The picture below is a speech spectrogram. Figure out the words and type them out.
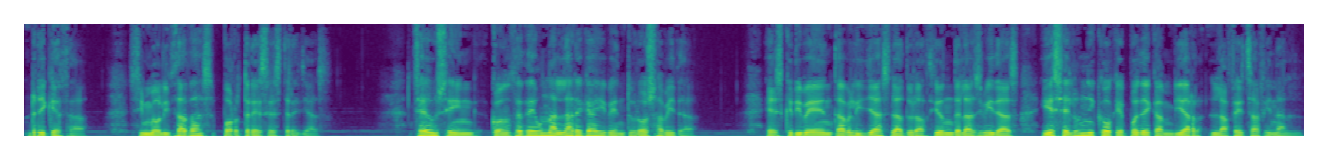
riqueza simbolizadas por tres estrellas. Cheu Xing concede una larga y venturosa vida. Escribe en tablillas la duración de las vidas y es el único que puede cambiar la fecha final.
